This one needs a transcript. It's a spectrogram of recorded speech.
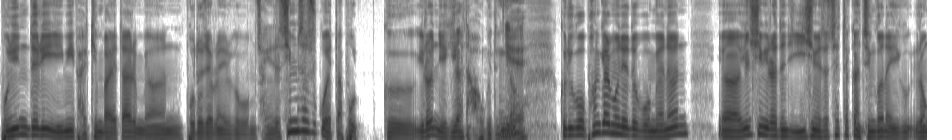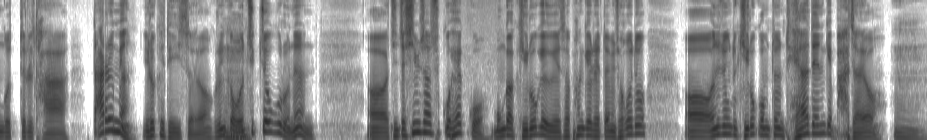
본인들이 이미 밝힌 바에 따르면 보도자료나 이런 거 보면 자기들 심사숙고했다. 보- 그 이런 얘기가 나오거든요. 예. 그리고 판결문에도 보면은 어, 1심이라든지 2심에서 채택한 증거나 이- 이런 것들을 다 따르면 이렇게 돼 있어요. 그러니까 음. 원칙적으로는 어 진짜 심사숙고했고 뭔가 기록에 의해서 판결을 했다면 적어도 어 어느 정도 기록 검토는 돼야 되는 게 맞아요. 음.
